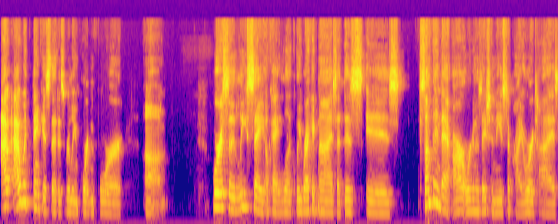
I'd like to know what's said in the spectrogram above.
I, I would think is that it's really important for um, for us to at least say, okay, look, we recognize that this is something that our organization needs to prioritize.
